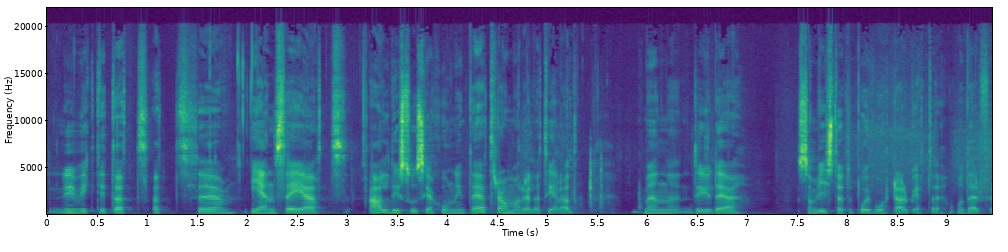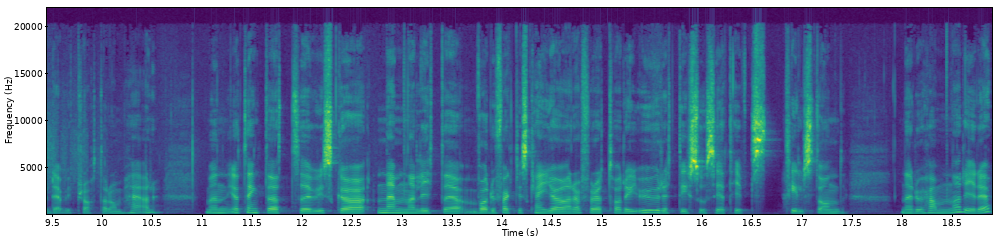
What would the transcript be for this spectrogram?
det är viktigt att, att äh, igen säga att all dissociation inte är traumarelaterad. Men det är ju det som vi stöter på i vårt arbete och därför det vi pratar om här. Men jag tänkte att eh, vi ska nämna lite vad du faktiskt kan göra för att ta dig ur ett dissociativt tillstånd när du hamnar i det.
